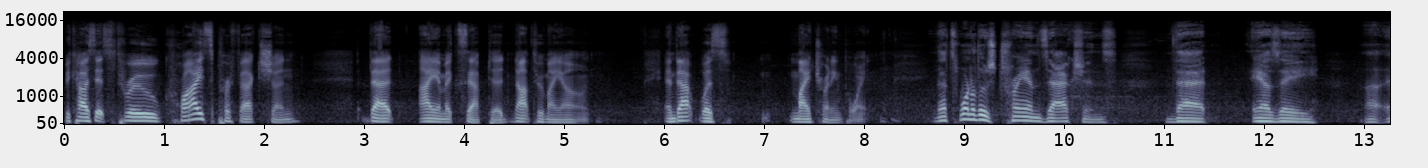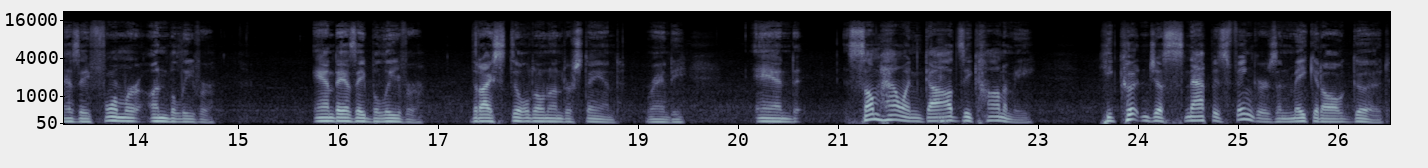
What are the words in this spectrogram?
because it's through Christ's perfection that I am accepted, not through my own. And that was my turning point. That's one of those transactions that as a uh, as a former unbeliever and as a believer that I still don't understand, Randy. And somehow in God's economy, he couldn't just snap his fingers and make it all good.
